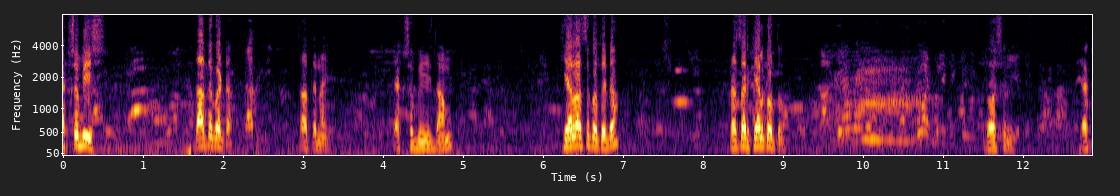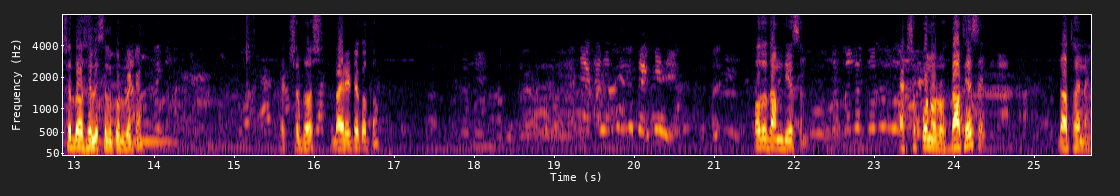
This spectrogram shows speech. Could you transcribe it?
একশো বিশ। দাঁতে কয়টা? দাঁতে নাই। একশো বিশ দাম। খেয়াল আছে কত এটা? বেচার খেয়াল কত? দশ হলে। একশো দশ হলে সেল করবে এটা। একশো দশ। বাইরেটা কত? কত দাম দিয়েছেন? একশো পনেরো। দাঁত হয়েছে? দাঁত হয় নাই।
